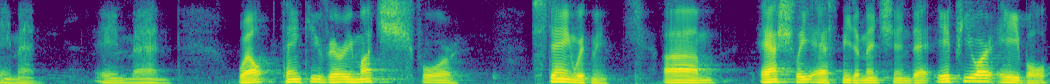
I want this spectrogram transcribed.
amen. Amen. Well, thank you very much for staying with me. Um, Ashley asked me to mention that if you are able,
